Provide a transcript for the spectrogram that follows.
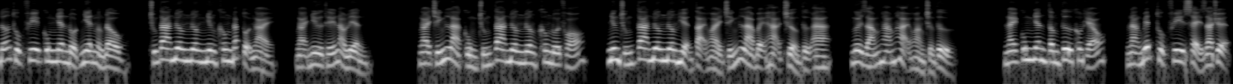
đỡ Thục phi cung nhân đột nhiên ngẩng đầu, chúng ta nương nương nhưng không đắc tội ngài, ngài như thế nào liền. Ngài chính là cùng chúng ta nương nương không đối phó, nhưng chúng ta nương nương hiện tại hoài chính là bệ hạ trưởng tử A, ngươi dám hãm hại hoàng trưởng tử. Nay cung nhân tâm tư khôn khéo, nàng biết Thục phi xảy ra chuyện,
